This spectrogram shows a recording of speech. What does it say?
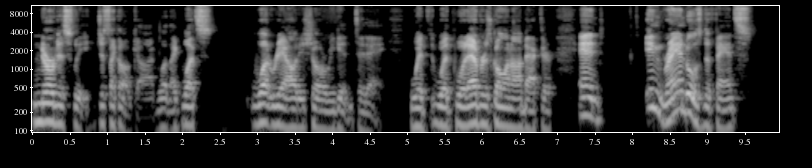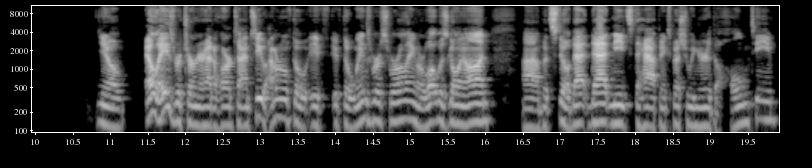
nervously, just like, oh God, what like what's what reality show are we getting today with with whatever's going on back there? And in Randall's defense, you know, LA's returner had a hard time too. I don't know if the if if the winds were swirling or what was going on. Uh, but still, that that needs to happen, especially when you're the home team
